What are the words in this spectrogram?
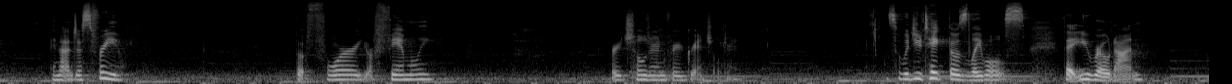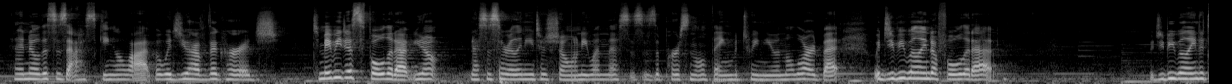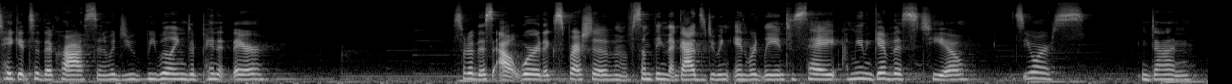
and not just for you, but for your family, for your children, for your grandchildren. So, would you take those labels that you wrote on? And I know this is asking a lot, but would you have the courage to maybe just fold it up? You don't necessarily need to show anyone this. This is a personal thing between you and the Lord, but would you be willing to fold it up? Would you be willing to take it to the cross and would you be willing to pin it there? Sort of this outward expression of something that God's doing inwardly and to say, I'm going to give this to you. It's yours. Done.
